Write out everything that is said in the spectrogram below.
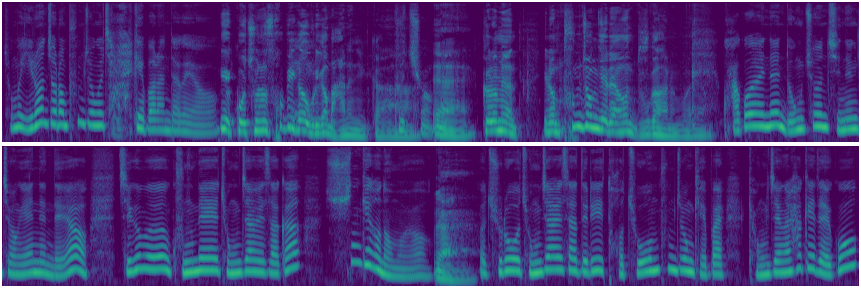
정말 이런저런 품종을 잘 개발한다고 해요. 이게 고추는 소비가 예. 우리가 많으니까. 그렇죠. 예. 그러면 이런 품종 개량은 누가 하는 거예요? 과거에는 농촌진흥청이 했는데요. 지금은 국내 종자 회사가 50개가 넘어요. 예. 그러니까 주로 종자 회사들이 더 좋은 품종 개발 경쟁을 하게 되고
